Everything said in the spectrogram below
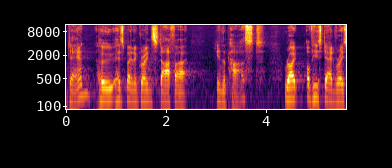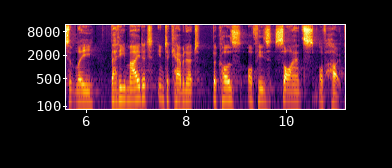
Dan, who has been a Green staffer in the past, wrote of his dad recently that he made it into cabinet because of his science of hope.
